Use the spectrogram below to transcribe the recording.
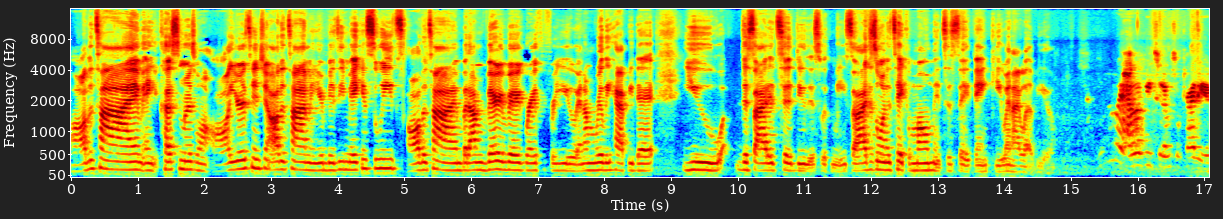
all the time, and your customers want all your attention all the time, and you're busy making sweets all the time. But I'm very, very grateful for you, and I'm really happy that you decided to do this with me. So I just want to take a moment to say thank you, and I love you. I love you too. I'm so proud of you.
